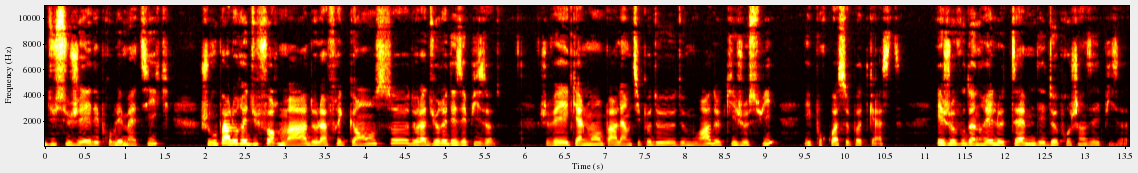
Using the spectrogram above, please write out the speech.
du sujet et des problématiques. Je vous parlerai du format, de la fréquence, de la durée des épisodes. Je vais également parler un petit peu de moi, de qui je suis et pourquoi ce podcast et je vous donnerai le thème des deux prochains épisodes.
